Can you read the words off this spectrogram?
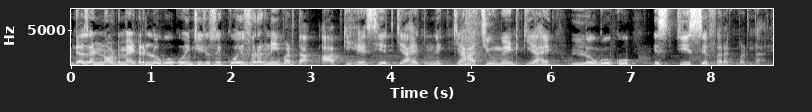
डजेंट नॉट मैटर लोगों को इन चीज़ों से कोई फ़र्क नहीं पड़ता। आपकी हैसियत क्या है, तुमने क्या अचीवमेंट किया है, लोगों को इस चीज़ से फ़र्क पड़ता है।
